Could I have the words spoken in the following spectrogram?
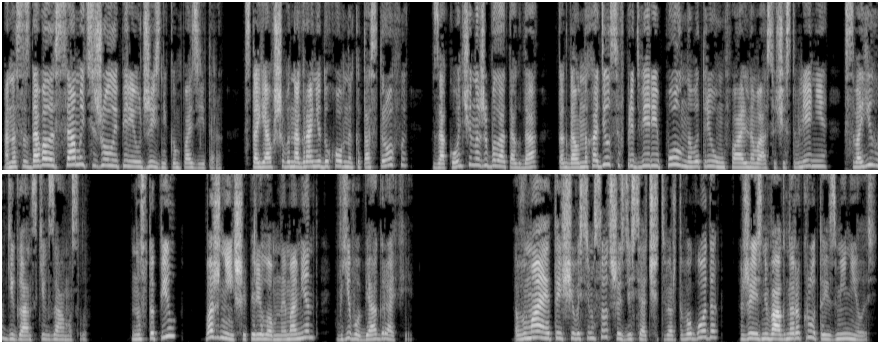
Она создавалась в самый тяжелый период жизни композитора, стоявшего на грани духовной катастрофы, закончена же была тогда, когда он находился в преддверии полного триумфального осуществления своих гигантских замыслов. Наступил важнейший переломный момент в его биографии. В мае 1864 года жизнь Вагнера круто изменилась.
